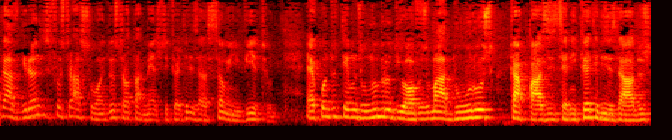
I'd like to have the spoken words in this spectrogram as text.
das grandes frustrações dos tratamentos de fertilização in vitro é quando temos um número de ovos maduros capazes de serem fertilizados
